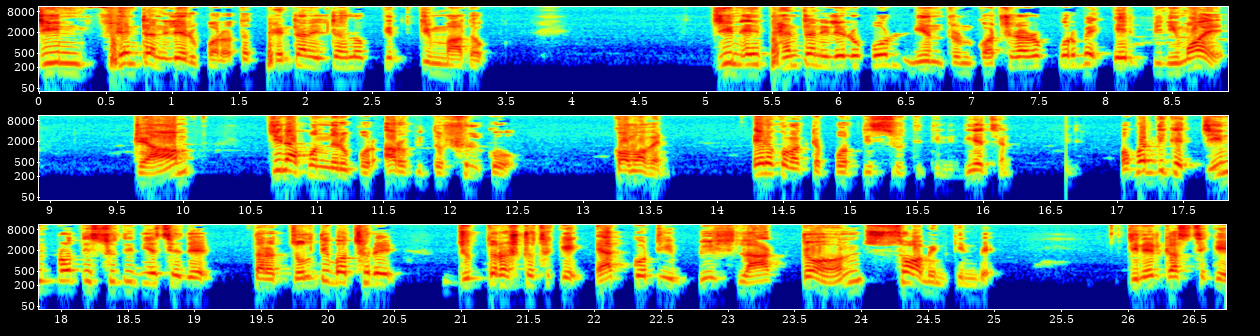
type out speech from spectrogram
চীন ফেন্টানিলের উপর, অর্থাৎ ফেন্টানিলটা হলো কৃত্রিম মাদক। চীন এই ফেন্টানিলের উপর নিয়ন্ত্রণ কঠোর আরোপ করবে। এর বিনিময়ে ট্রাম্প চীনা পণ্যের উপর আরোপিত শুল্ক কমাবেন। এরকম একটা প্রতিশ্রুতি তিনি দিয়েছেন। অপরদিকে চীন প্রতিশ্রুতি দিয়েছে যে তারা চলতি বছরে যুক্তরাষ্ট্র থেকে এক কোটি বিশ লাখ টন সয়াবিন কিনবে। চীনের কাছ থেকে,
